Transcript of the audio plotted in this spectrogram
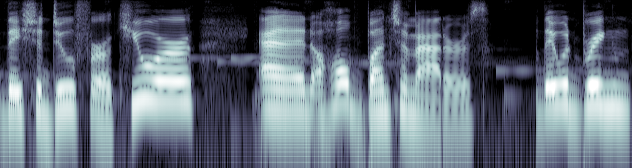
they should do for a cure and a whole bunch of matters. They would bring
